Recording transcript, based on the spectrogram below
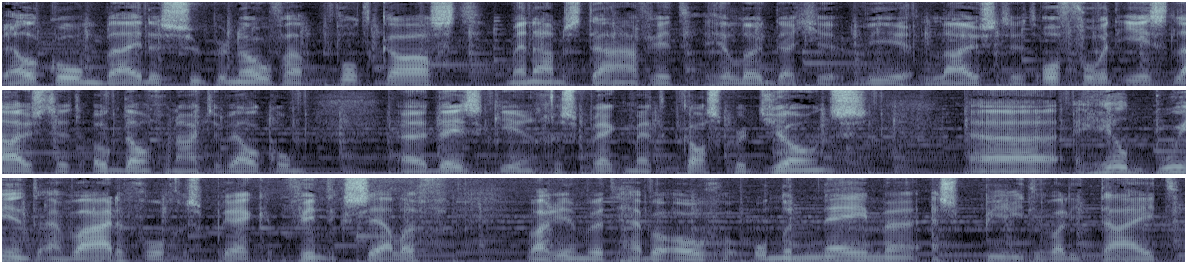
Welkom bij de Supernova Podcast. Mijn naam is David. Heel leuk dat je weer luistert. Of voor het eerst luistert, ook dan van harte welkom. Uh, deze keer een gesprek met Casper Jones. Uh, heel boeiend en waardevol gesprek, vind ik zelf. Waarin we het hebben over ondernemen en spiritualiteit.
